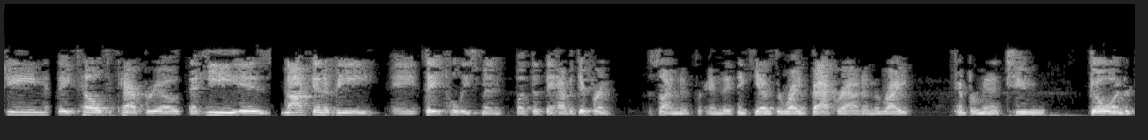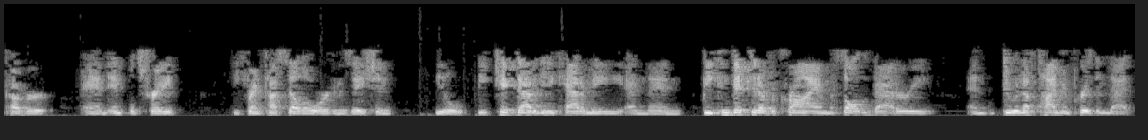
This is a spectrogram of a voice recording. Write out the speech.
Sheen they tell DiCaprio that he is not going to be a state policeman, but that they have a different assignment for him. They think he has the right background and the right temperament to go undercover and infiltrate the Frank Costello organization. He'll be kicked out of the academy and then be convicted of a crime, assault and battery, and do enough time in prison that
